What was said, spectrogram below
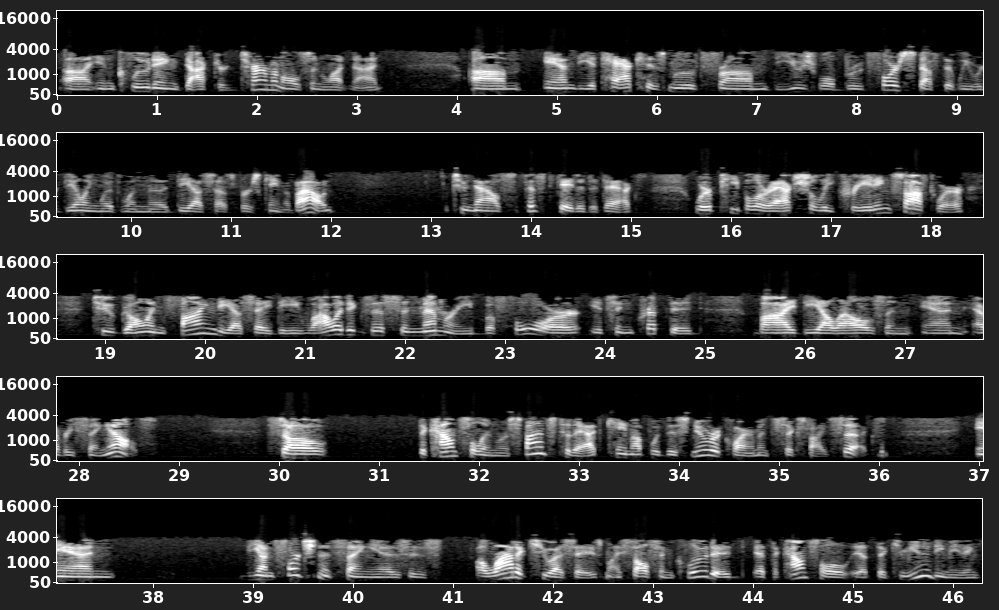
uh, including doctored terminals and whatnot. Um, and the attack has moved from the usual brute force stuff that we were dealing with when the DSS first came about to now sophisticated attacks where people are actually creating software to go and find the SAD while it exists in memory before it's encrypted by DLLs and, and everything else. So the council in response to that came up with this new requirement 656. And the unfortunate thing is, is a lot of QSAs, myself included, at the council, at the community meeting,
